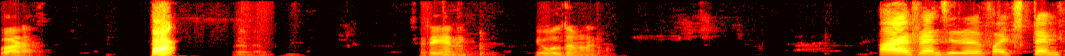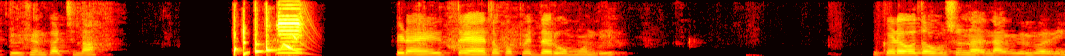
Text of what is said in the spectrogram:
వాడా? సరే కానీ ఎవరుతాను నాకు. హాయ్ ఫ్రెండ్స్ ఇది ఫస్ట్ టైం ట్యూషన్కి వచ్చిన. ఇక్కడ అయితే అయితే ఒక పెద్ద రూమ్ ఉంది. ఇక్కడ ఒక కూర్చున్నది నాకు తెలియదు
